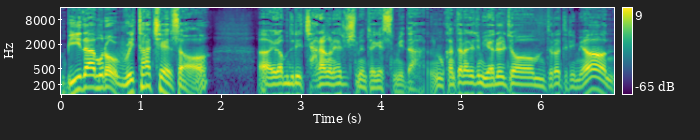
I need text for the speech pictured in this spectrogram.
미담으로 retouch해서 어, 여러분들이 자랑을 해주시면 되겠습니다. 좀 간단하게 좀 예를 좀 들어드리면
